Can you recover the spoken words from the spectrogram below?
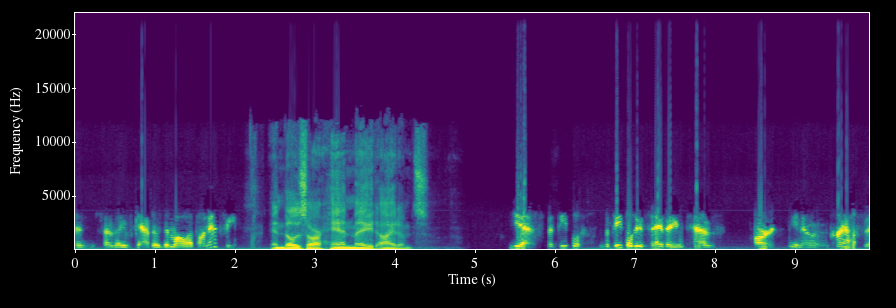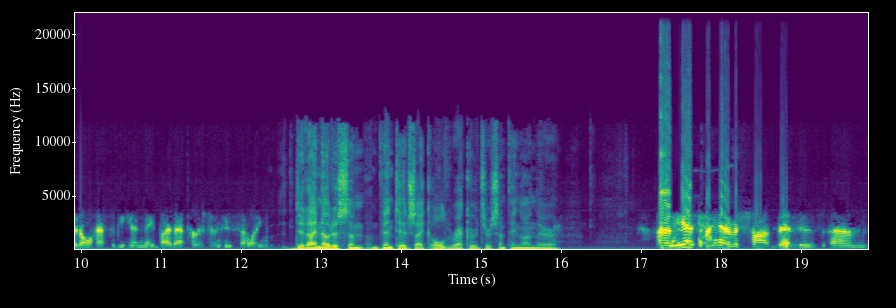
and so they've gathered them all up on Etsy. And those are handmade items. Yes, the people the people who say they have art, you know, crafts, it all has to be handmade by that person who's selling. Did I notice some vintage, like old records or something on there? Um, yes, I have a shop that is um,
